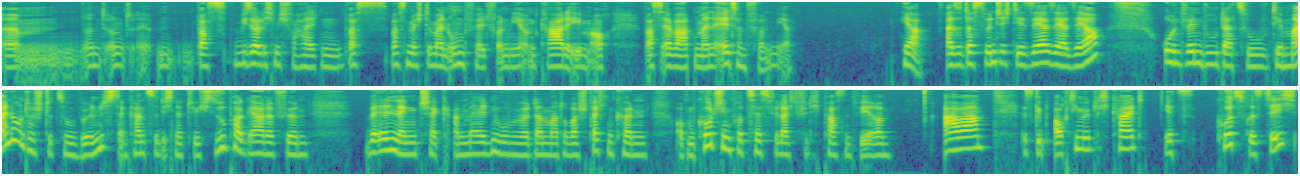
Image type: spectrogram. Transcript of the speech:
ähm, und, und äh, was, wie soll ich mich verhalten, was, was möchte mein Umfeld von mir und gerade eben auch, was erwarten meine Eltern von mir. Ja, also das wünsche ich dir sehr, sehr, sehr. Und wenn du dazu dir meine Unterstützung wünschst, dann kannst du dich natürlich super gerne für ein Wellenlängencheck anmelden, wo wir dann mal drüber sprechen können, ob ein Coaching-Prozess vielleicht für dich passend wäre. Aber es gibt auch die Möglichkeit, jetzt kurzfristig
